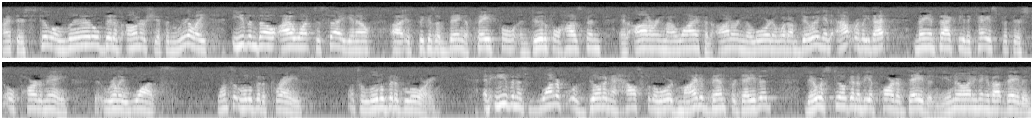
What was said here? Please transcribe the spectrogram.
Right? There's still a little bit of ownership, and really, even though I want to say, you know, uh, it's because I'm being a faithful and dutiful husband and honoring my wife and honoring the Lord in what I'm doing, and outwardly that may in fact be the case, but there's still a part of me that really wants wants a little bit of praise, wants a little bit of glory. And even as wonderful as building a house for the Lord might have been for David, there was still going to be a part of David. And you know anything about David,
